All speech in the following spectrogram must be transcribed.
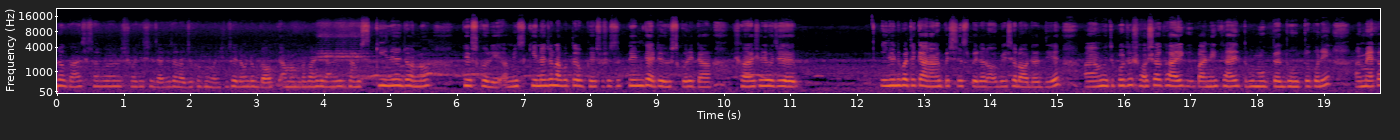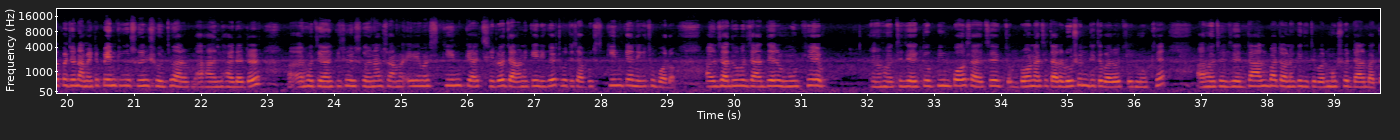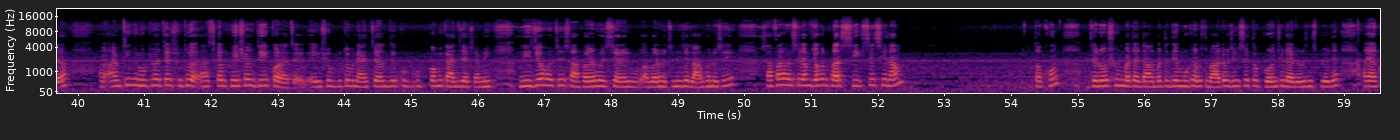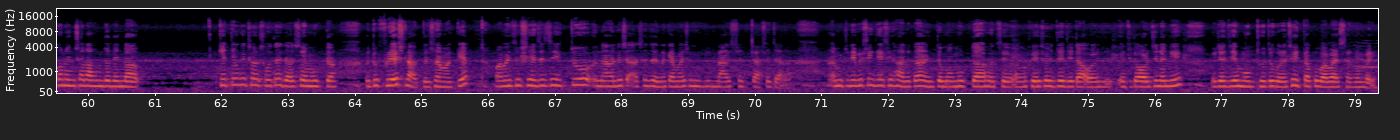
Hello গাছ সবাই যাকে যারা যখন মানুষ সেটা একটা ব্লগ আমার ব্লগ অনেকে জানি আমি স্কিনের জন্য ইউজ করি। আমি স্কিনের জন্য আবার তো ফেস ওয়াশ ইউজ করি। এটা সরাসরি হচ্ছে ইউনিভার থেকে আনানো স্পেশাল স্পেশাল অর্ডার দিয়ে, আমি হচ্ছে প্রচুর শশা খাই, পানি খাই, তারপর মুখটা ধৌত করি, আর মেকআপের জন্য আমি একটা পেন ইউজ করি শুধু আর হাইলাইটার আর হচ্ছে আর কিছু ইউজ করি না আমার এই আমার স্কিন কেয়ার ছিল, যারা অনেকে রিকোয়েস্ট করতে চাপ স্কিন কেয়ার নিয়ে কিছু বলো। আর যাদের যাদের মুখে হচ্ছে যে একটু পিম্পলস আছে ব্রণ আছে, তারা রসুন দিতে পারো মুখে, আর হচ্ছে যে ডাল বাটা অনেকে দিতে পারো, মুসুর ডাল বাটা। আমি থিঙ্ক রূপচর্চা শুধু আজকাল ফেস ওয়াশ দিয়েই করা যায়। এইসব তো ন্যাচারাল দিয়ে খুব খুব কমই কাজে আসে। আমি নিজেও হচ্ছে সাফার হয়েছি অনেক আবার হচ্ছে নিজে লাভবান হয়েছি। সাফার হয়েছিলাম যখন ক্লাস সিক্সে ছিলাম, তখন যে রসুন বাটা, ডাল বাটা দিয়ে মুখে বারোটা বেজে গেছে, তো ব্রণ ছিল অ্যাডোরেশন স্পিরিটে আর এখন ইনশাল্লাহ আলহামদুলিল্লাহ কৃত্রিম কিছু শুতে যায় সেই মুখটা একটু ফ্রেশ লাগতেছে আমাকে। আমি একটু সেজেছি, একটু না হলে আসে যায় না সামনে একটু না আসে যায় না। আমি একটু লিপস্টিক দিয়েছি হালকা, একটু আমার মুখটা হচ্ছে, আমার হয়েছে ওয়াশ যেটা যেটা অরিজিনালি ওইটা যে মুখ ধুতে করেছি তারপর বাবা আসসালাম ভাই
